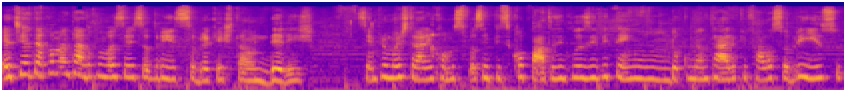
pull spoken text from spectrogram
Eu tinha até comentado com vocês sobre isso, sobre a questão deles sempre mostrarem como se fossem psicopatas. Inclusive, tem um documentário que fala sobre isso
